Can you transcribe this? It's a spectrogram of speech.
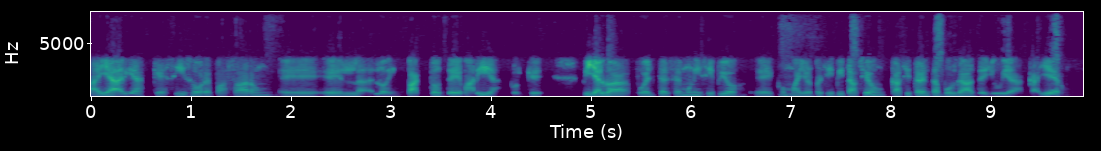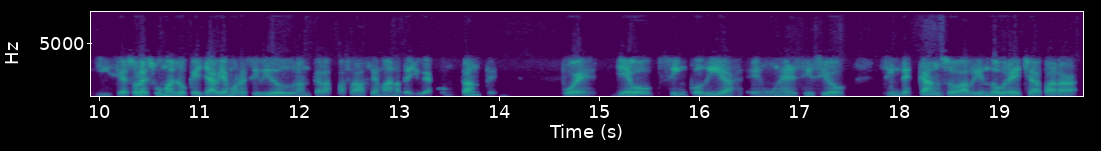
hay áreas que sí sobrepasaron eh, los impactos de María, porque Villalba fue el tercer municipio eh, con mayor precipitación, casi 30 pulgadas de lluvia cayeron. Y si eso le suman lo que ya habíamos recibido durante las pasadas semanas de lluvia constante, pues llevo cinco días en un ejercicio sin descanso, abriendo brecha para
